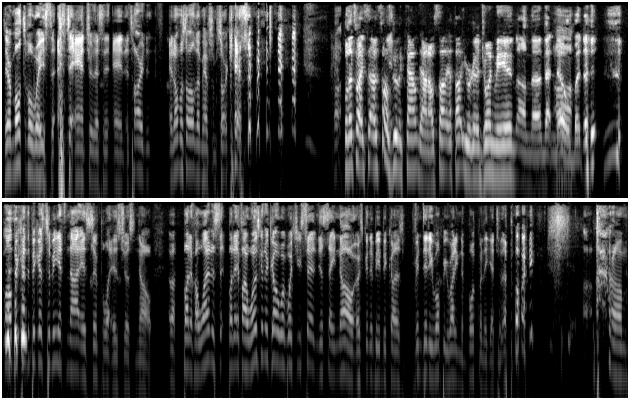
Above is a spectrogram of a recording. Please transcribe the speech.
there are multiple ways to to answer this, and, and it's hard, and almost all of them have some sarcasm. Well, that's why I, that's why I was doing the countdown. I was thought I thought you were going to join me in on uh, that no, Uh, but well, because because to me it's not as simple as just no. Uh, but if I wanted to, say, but if I was going to go with what you said and just say no, it was going to be because Venditti won't be writing the book when they get to that point. uh, um,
